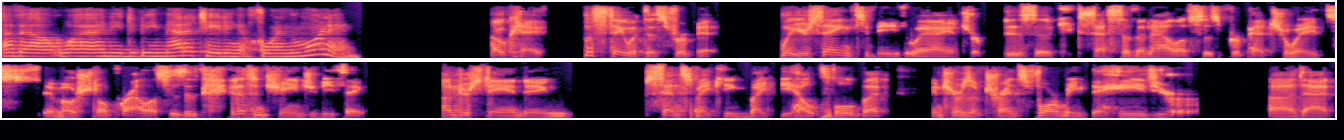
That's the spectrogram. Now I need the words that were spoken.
about why I need to be meditating at four in the morning. Okay. Let's stay with this for a bit what you're saying to me, the way I interpret it, is that excessive analysis perpetuates emotional paralysis. It, it doesn't change anything. Understanding, sense making might be helpful, but in terms of transforming behavior, uh, that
